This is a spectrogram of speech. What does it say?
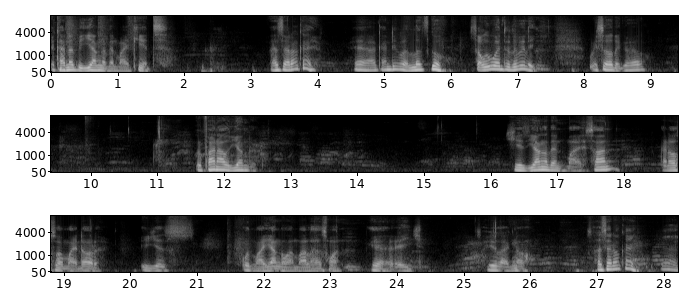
it cannot be younger than my kids. I said, okay, yeah, I can do it. Let's go. So we went to the village. We saw the girl we found out younger. She's younger than my son and also my daughter. He just with my younger one, my last one. Yeah, age. So he's like, no. So I said, okay. Yeah.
